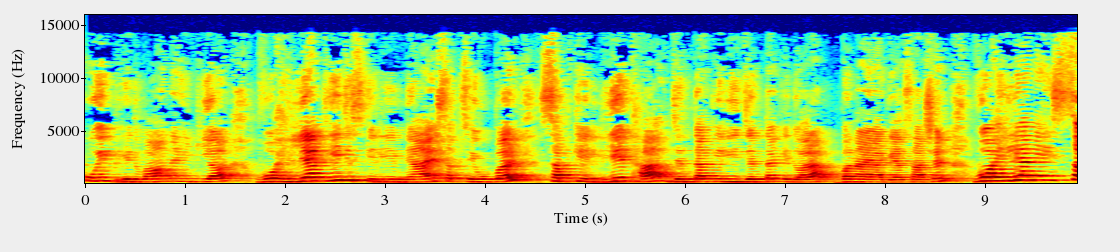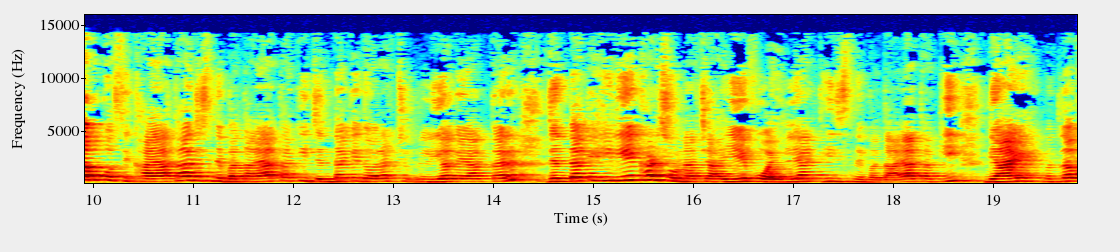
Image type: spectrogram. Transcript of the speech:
कोई भेदभाव नहीं किया। वो अहिल्या थी जिसके लिए न्याय सबसे ऊपर सबके लिए था, जनता के लिए, जनता के द्वारा बनाया गया शासन। वो अहिल्या ने सबको सिखाया था, जिसने बताया था कि जनता के द्वारा लिया गया कर, जनता के ही लिए खर्च होना चाहिए। वो अहिल्या थी जिसने बताया था कि न्याय मतलब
